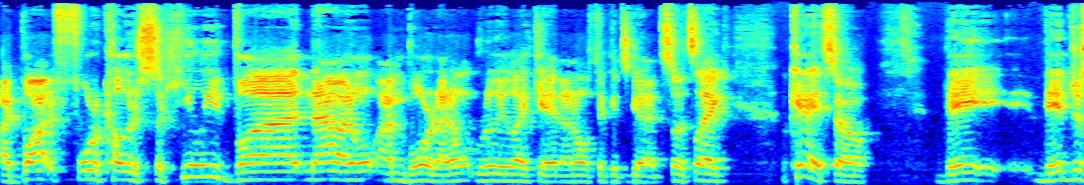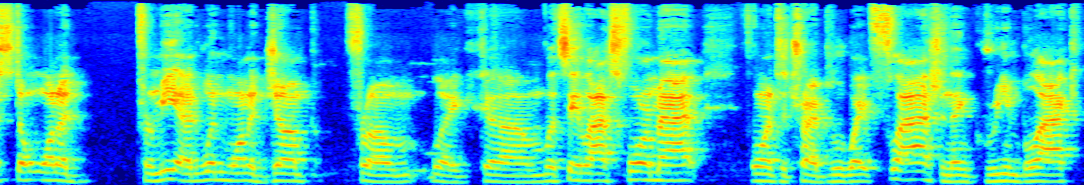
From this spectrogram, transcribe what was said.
I bought four colors Saheeli, but now I don't. I'm bored. I don't really like it. I don't think it's good. So it's like, okay, so they they just don't want to. For me, I wouldn't want to jump from like um, let's say last format. If I wanted to try blue white flash and then green black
